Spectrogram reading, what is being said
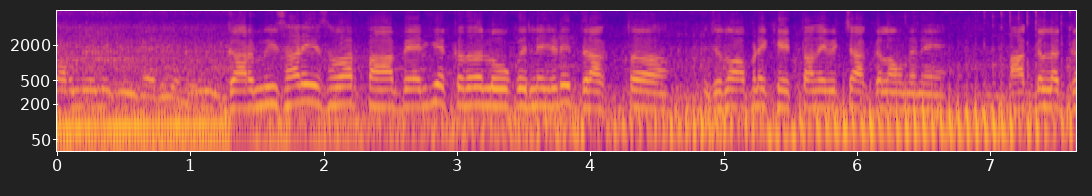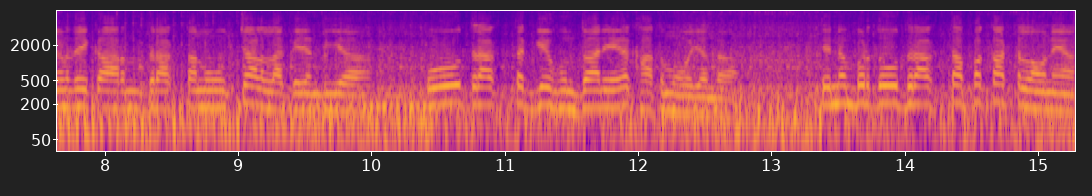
ਗਰਮੀ ਇੰਨੀ ਕਿਉਂ ਪੈ ਰਹੀ ਹੈ ਗਰਮੀ ਸਾਰੇ ਇਸ ਵਾਰ ਤਾਂ ਪੈ ਰਹੀ ਹੈ। ਇੱਕ ਤਾਂ ਲੋਕ ਨੇ ਜਿਹੜੇ ਦਰਖਤ ਜਦੋਂ ਆਪਣੇ ਖੇਤਾਂ ਦੇ ਵਿੱਚ ਅੱਗ ਲਾਉਂਦੇ ਨੇ ਅੱਗ ਲੱਗਣ ਦੇ ਕਾਰਨ ਦਰਖਤਾਂ ਨੂੰ ਝੜ ਲੱਗ ਜਾਂਦੀ ਆ। ਉਹ ਦਰਖਤ ਅੱਗੇ ਹੁੰਦਾ ਨਹੀਂ ਹੈਗਾ ਖਤਮ ਹੋ ਜਾਂਦਾ। ਤੇ ਨੰਬਰ 2 ਦਰਖਤ ਆਪਾਂ ਘੱਟ ਲਾਉਨੇ ਆ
